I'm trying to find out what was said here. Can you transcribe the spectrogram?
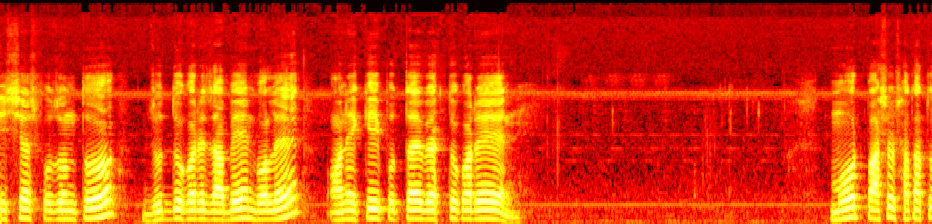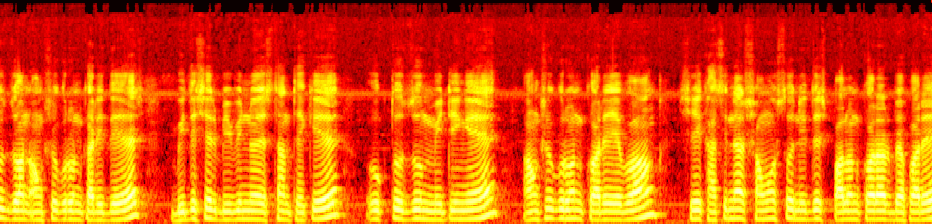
নিঃশ্বাস পর্যন্ত যুদ্ধ করে যাবেন বলে অনেকেই প্রত্যয় ব্যক্ত করেন। মোট পাঁচশো সাতাত্তর জন অংশগ্রহণকারী দেশ বিদেশের বিভিন্ন স্থান থেকে উক্ত জুম মিটিংয়ে অংশগ্রহণ করে এবং শেখ হাসিনার সমস্ত নির্দেশ পালন করার ব্যাপারে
